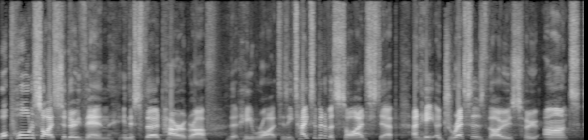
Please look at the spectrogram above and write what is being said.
What Paul decides to do then, in this third paragraph that he writes, is he takes a bit of a sidestep and he addresses those who aren't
